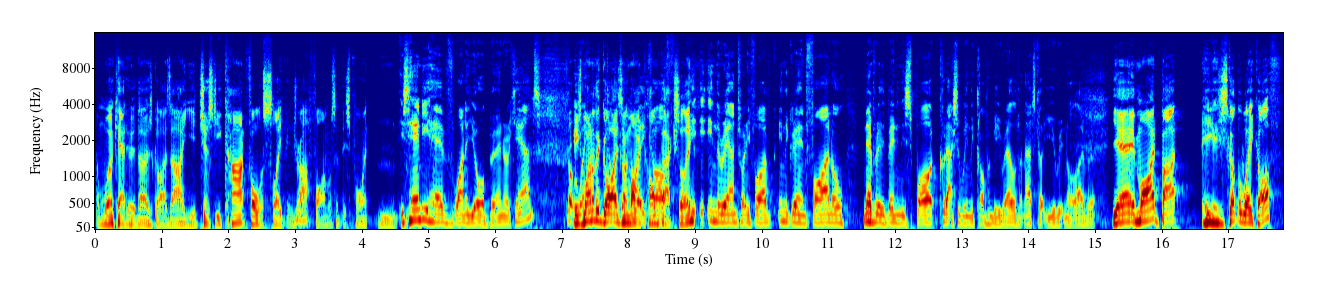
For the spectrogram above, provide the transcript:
And work out who those guys are. You just you can't fall asleep in draft finals at this point. Hmm. Is Handy Hev one of your burner accounts? Got He's one of the guys in the my comp, actually. In the round 25, in the grand final, never really been in this spot, could actually win the comp and be relevant. That's got you written all over it. Yeah, it might, but he, he's got the week off.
